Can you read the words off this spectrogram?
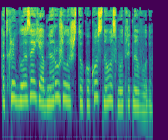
Открыв глаза, я обнаружила, что Коко снова смотрит на воду.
